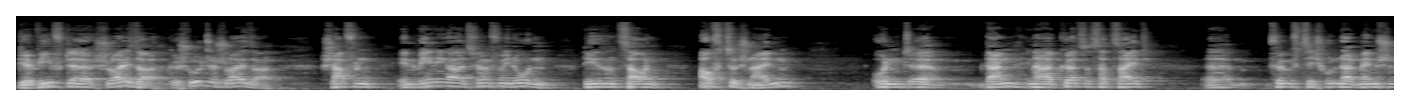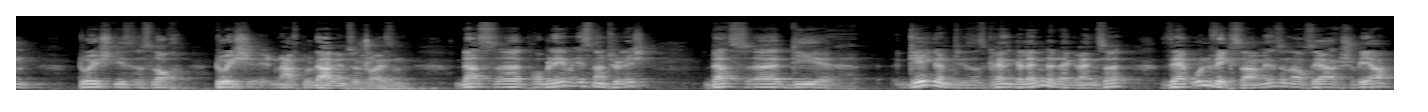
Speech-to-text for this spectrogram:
Gewiefte Schleuser, geschulte Schleuser schaffen in weniger als fünf Minuten diesen Zaun aufzuschneiden und äh, dann innerhalb kürzester Zeit äh, 50, 100 Menschen durch dieses Loch durch nach Bulgarien zu schleusen. Das äh, Problem ist natürlich, dass äh, die Gegend, dieses Gelände der Grenze sehr unwegsam ist und auch sehr schwer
